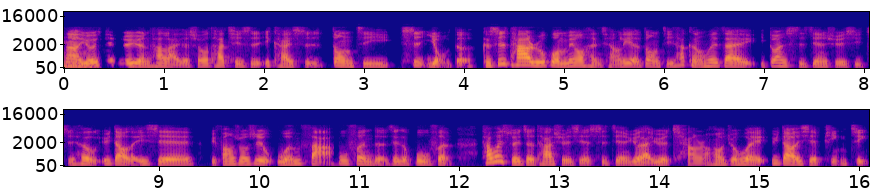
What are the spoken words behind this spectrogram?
那有一些学员他来的时候，他其实一开始动机是有的，可是他如果没有很强烈的动机，他可能会在一段时间学习之后遇到了一些，比方说是文法部分的这个部分，他会随着他学习的时间越来越长，然后就会遇到一些瓶颈。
